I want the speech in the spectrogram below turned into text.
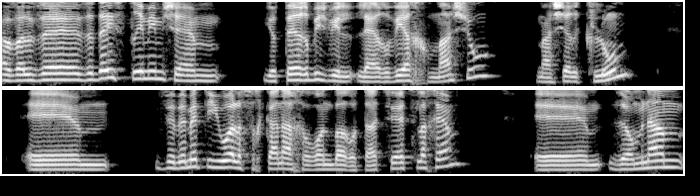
אבל זה, זה די סטרימים שהם יותר בשביל להרוויח משהו מאשר כלום. Um, ובאמת יהיו על השחקן האחרון ברוטציה אצלכם. זה אמנם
